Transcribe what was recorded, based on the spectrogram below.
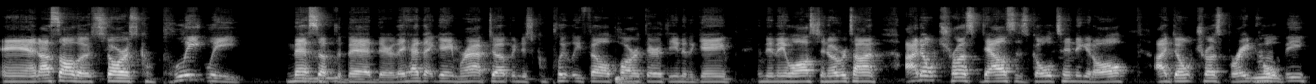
And I saw the Stars completely mess up Mhm. the bed there. They had that game wrapped up and just completely fell apart there at the end of the game. And then they lost in overtime. I don't trust Dallas's goaltending at all. I don't trust Braden No. Holtby.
